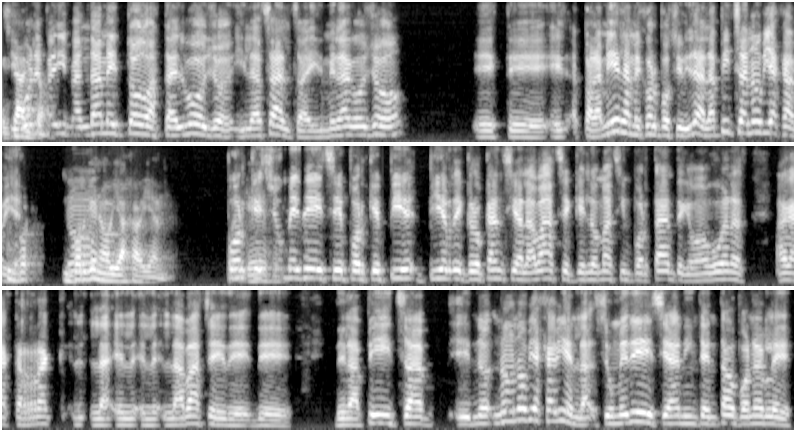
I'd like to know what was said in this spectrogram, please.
Si vos le pedís, mandame todo, hasta el bollo y la salsa, y me la hago yo, este, para mí es la mejor posibilidad. La pizza no viaja bien. ¿Por, qué no viaja bien? Porque se humedece, porque pierde crocancia la base, que es lo más importante, que cuando vos haga la, la base de, de, la pizza. No, no, no viaja bien, se humedece, han intentado ponerle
